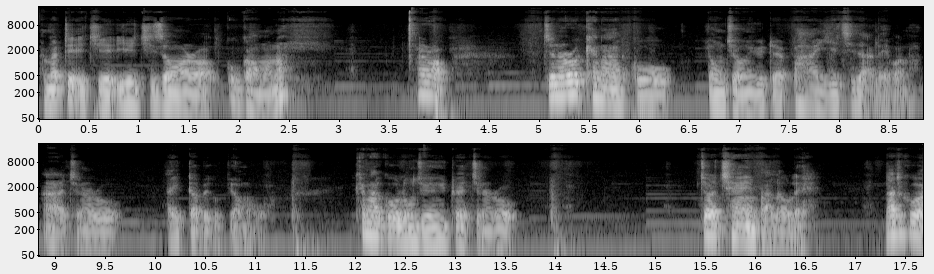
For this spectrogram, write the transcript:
နံပါတ်1အကြီးအရေးကြီးဆုံးကတော့ကိုယ်ကောင်ပါနော်အဲ့တော့ကျွန်တော်တို့ခန္ဓာကိုယ် လုံခြုံရေးအတွက်ဘာအရေးကြီးတာလဲပေါ့နော်အဲ့ဒါကျွန်တော်တို့အဲ့ topic ကိုပြောမှာပေါ့ခန္ဓာကိုယ်လုံခြုံရေးအတွက်ကျွန်တော်တို့ကြောချမ်းရင်ဘာလုပ်လဲနောက်တစ်ခုက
